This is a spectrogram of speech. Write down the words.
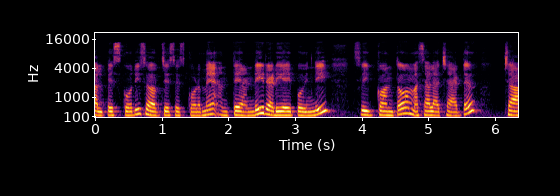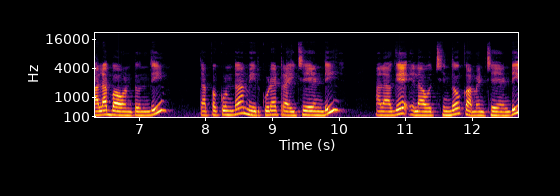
కలిపేసుకొని సర్వ్ చేసేసుకోవడమే. అంతే అండి రెడీ అయిపోయింది. స్వీట్ కార్న్తో మసాలా చాట్ చాలా బాగుంటుంది. తప్పకుండా మీరు కూడా ట్రై చేయండి. అలాగే ఎలా వచ్చిందో కామెంట్ చేయండి.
